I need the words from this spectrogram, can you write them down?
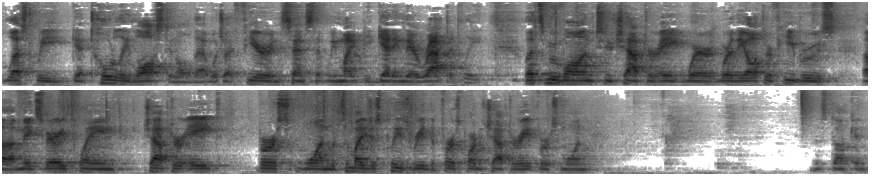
lest we get totally lost in all that, which I fear and sense that we might be getting there rapidly, let's move on to chapter 8, where, where the author of Hebrews uh, makes very plain chapter 8, verse 1. Would somebody just please read the first part of chapter 8, verse 1? Ms. Duncan.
